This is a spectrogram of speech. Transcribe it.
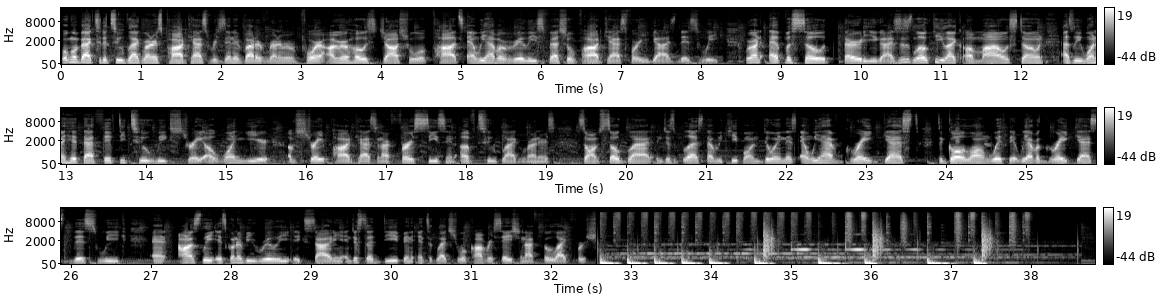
Welcome back to the Two Black Runners podcast presented by the Running Report. I'm your host, Joshua Potts, and we have a really special podcast for you guys this week. We're on episode 30, you guys. This is low key like a milestone as we want to hit that 52 weeks straight, a one year of straight podcast in our first season of Two Black Runners. So I'm so glad and just blessed that we keep on doing this, and we have great guests to go along with it. We have a great guest this week, and honestly, it's going to be really exciting and just a deep and intellectual conversation, I feel like for sure.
